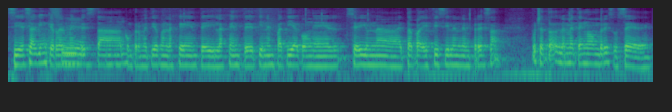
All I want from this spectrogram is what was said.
Si es alguien que Sí, realmente está comprometido con la gente y la gente tiene empatía con él, si hay una etapa difícil en la empresa, pucha, todos le meten hombre y sucede.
